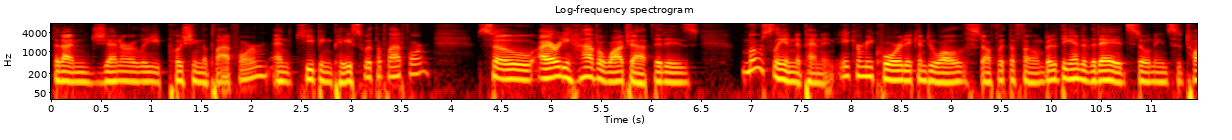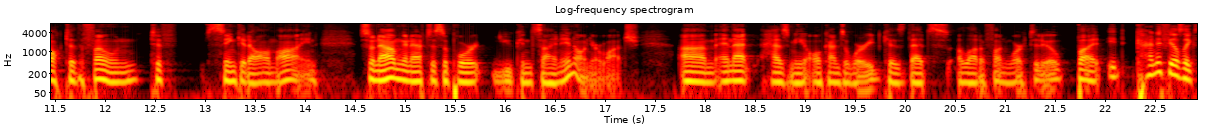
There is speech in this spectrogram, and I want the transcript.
that I'm generally pushing the platform and keeping pace with the platform. So I already have a watch app that is mostly independent. It can record, it can do all the stuff with the phone, but at the end of the day, it still needs to talk to the phone to f- sync it online. So now I'm going to have to support you can sign in on your watch. Um, and that has me all kinds of worried because that's a lot of fun work to do. But it kind of feels like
